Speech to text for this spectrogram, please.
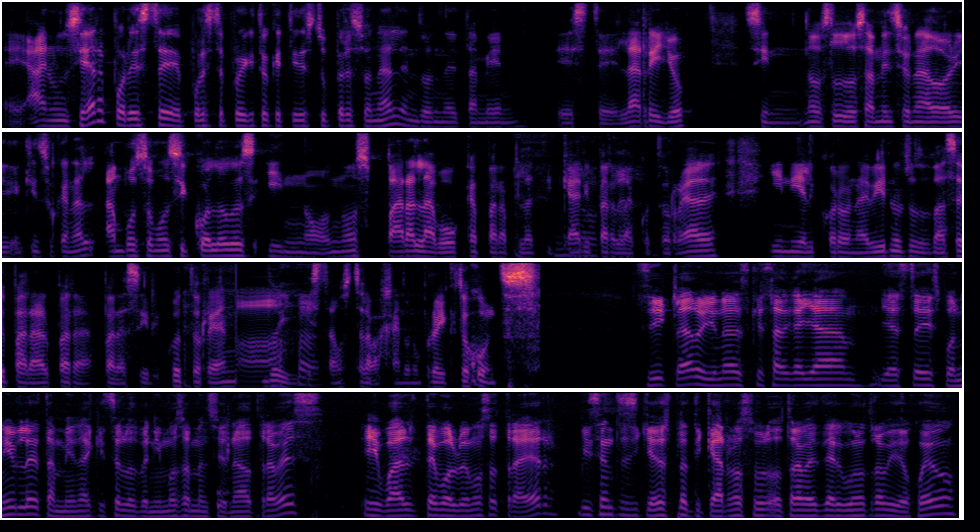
eh, anunciar por este, por este proyecto que tienes tú personal, en donde también este, Larry y yo, sin nos los ha mencionado aquí en su canal, ambos somos psicólogos y no nos para la boca para platicar y para la cotorreada, y ni el coronavirus nos va a separar para, para seguir cotorreando y estamos trabajando en un proyecto juntos. Sí, claro, y una vez que salga ya, ya esté disponible, también aquí se los venimos a mencionar otra vez. Igual te volvemos a traer. Vicente, si quieres platicarnos otra vez de algún otro videojuego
